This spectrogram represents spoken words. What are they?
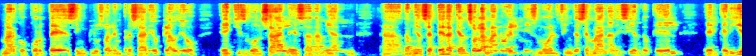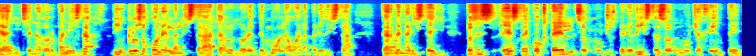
Marco Cortés, incluso al empresario Claudio X González, a Damián, a Cepeda, que alzó la mano él mismo el fin de semana diciendo que él, él quería, el senador panista, incluso pone en la lista a Carlos Loret de Mola o a la periodista Carmen Aristegui. Entonces, este cóctel son muchos periodistas, son mucha gente,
